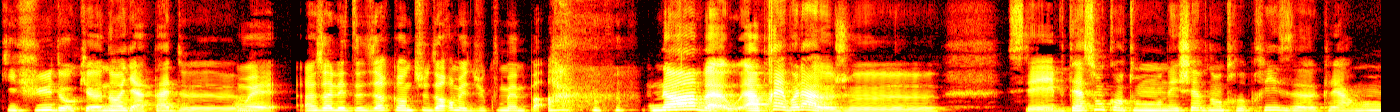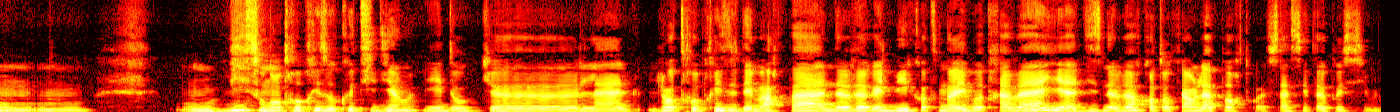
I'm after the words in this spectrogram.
qui fut. Donc non, il n'y a pas de... Ouais, ah, j'allais te dire quand tu dors, mais du coup, même pas. non, bah après, voilà, je... De toute façon, quand on est chef d'entreprise, clairement, on on vit son entreprise au quotidien. Et donc, euh, l'entreprise ne démarre pas à 9h30 quand on arrive au travail et à 19h quand on ferme la porte. Quoi. Ça, c'est pas possible.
